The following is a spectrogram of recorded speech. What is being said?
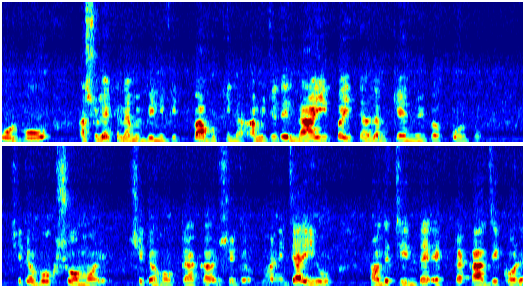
করব, আসলে এখানে আমি বেনিফিট পাবো কিনা? আমি যদি নাই পাই তাহলে আমি কেনই বা করব? সেটা হোক সময়, সেটা হোক টাকা, সেটা মানে যাই হোক। আমাদের চিন্তা একটা কাজই করে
